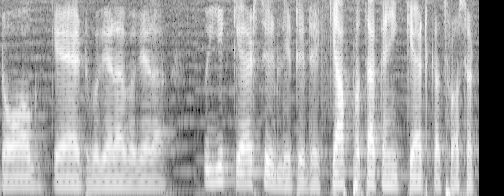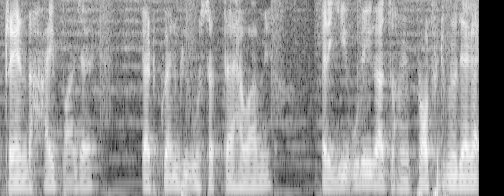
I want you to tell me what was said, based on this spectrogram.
डॉग कैट वगैरह वगैरह। तो ये कैट से रिलेटेड है। क्या पता कहीं कैट का थोड़ा सा ट्रेंड हाइप आ जाए। कैट कोइन भी उड़ सकता है हवा में। अगर ये उड़ेगा तो हमें प्रॉफिट मिल जाएगा।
